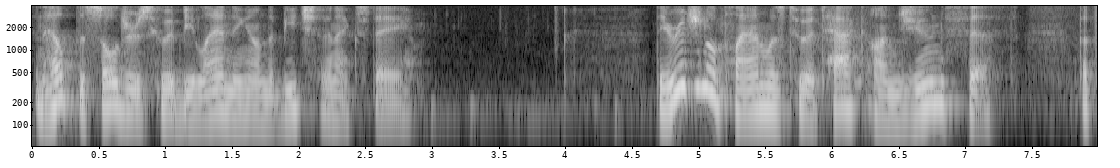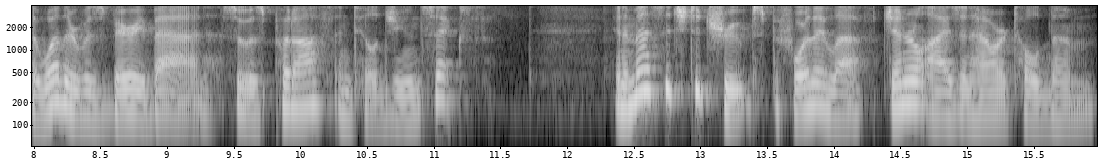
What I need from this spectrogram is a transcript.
and help the soldiers who would be landing on the beach the next day. The original plan was to attack on June 5th, but the weather was very bad, so it was put off until June 6th. In a message to troops before they left, General Eisenhower told them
